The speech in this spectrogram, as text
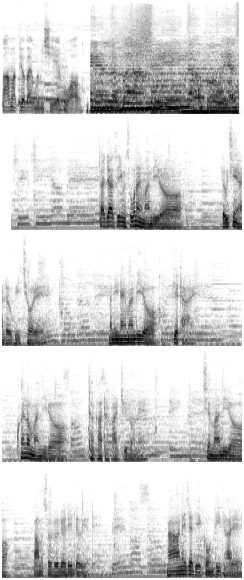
ဘာမှပြောပိုင်ဝင်မရှိရဲ့ဘဝကို ကြာကြာစိတ်မဆိုးနိုင်မှန်းသိတော့လှုပ်ချင်ရလှုပ်ပြီးချော်တယ်မနေနိုင်မှန်းသိတော့ပြစ်ထားတယ်ခွင့်လွတ်မှန်းသိတော့ဓက္ခဓက္ခကျွလွန်တယ်ချင်မှန်းသိတော့ဘာမဆိုလွယ်လွယ်လေးလုပ်ရတယ်ငါအားနေချက်တွေအကုန်သိထားတယ်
